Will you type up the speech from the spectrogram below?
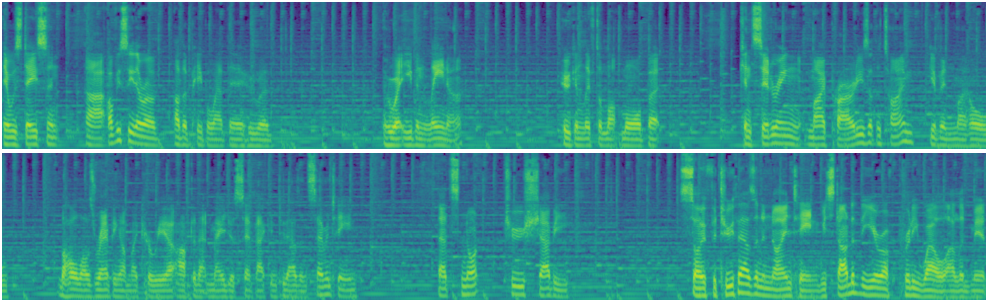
it was decent. Uh, obviously, there are other people out there who are who are even leaner, who can lift a lot more. But considering my priorities at the time, given my whole the whole I was ramping up my career after that major setback in 2017, that's not too shabby. So for 2019, we started the year off pretty well, I'll admit.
